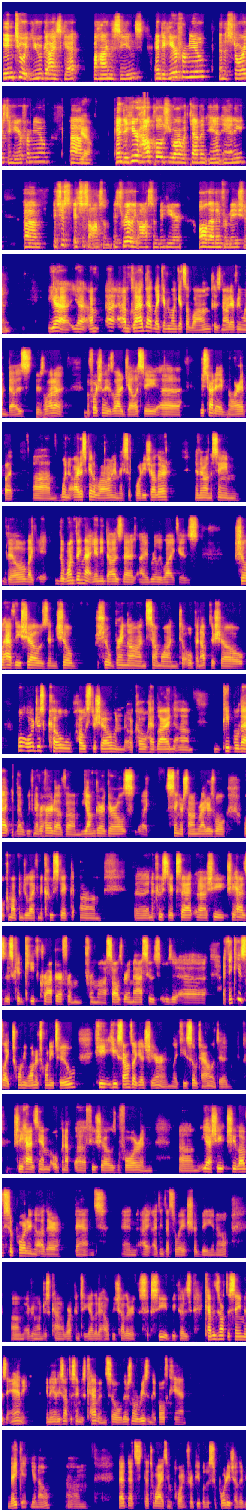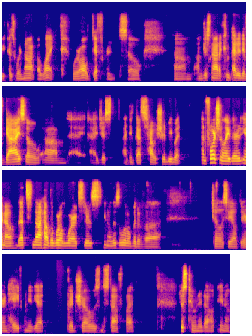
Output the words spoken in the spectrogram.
into it you guys get behind the scenes and to hear mm-hmm. from you and the stories to hear from you um, yeah. And to hear how close you are with kevin and annie um, it's just it's just awesome. It's really awesome to hear all that information. Yeah yeah. I'm i'm glad that like everyone gets along because not everyone does. There's a lot of unfortunately there's a lot of jealousy. Uh just try to ignore it but um when artists get along and they support each other and they're on the same bill like it, the one thing that annie does that i really like is she'll have these shows and she'll she'll bring on someone to open up the show or, or just co-host a show and or co-headline um, people that that we've never heard of um, younger girls like singer songwriters will will come up and do like an acoustic um, uh, an acoustic set. Uh, she she has this kid keith crocker from from uh, salisbury mass who's who's uh, i think he's like 21 or 22 he he sounds like ed sheeran. Like he's so talented she has him open up a few shows before and um, yeah she she loves supporting other bands and I, I think that's the way it should be you know um, everyone just kind of working together to help each other succeed because Kevin's not the same as Annie and Annie's not the same as Kevin. So there's no reason they both can't make it, you know? Um, that that's that's why it's important for people to support each other because we're not alike. We're all different. So um, I'm just not a competitive guy. So um, I, I just I think that's how it should be. But unfortunately, there you know that's not how the world works. There's you know there's a little bit of uh, jealousy out there and hate when you get good shows and stuff. But just tune it out, you know.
